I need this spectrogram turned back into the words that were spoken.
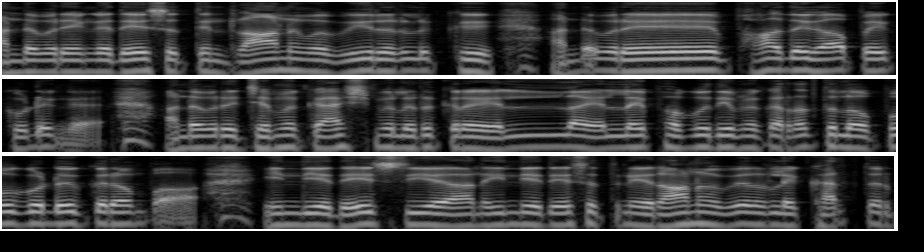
ஆண்டவரே எங்கள் தேசத்தின் இராணுவ வீரர்களுக்கு ஆண்டவரே பாதுகாப்பை கொடுங்க. ஆண்டவரே ஜெமக்க காஷ்மீரில் இருக்கிற எல்லா எல்லை பகுதியும் கரத்தில் ஒப்பு இந்திய தேசிய அந்த இந்திய தேசத்தினுடைய இராணுவ வீரர்களை கர்த்தர்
